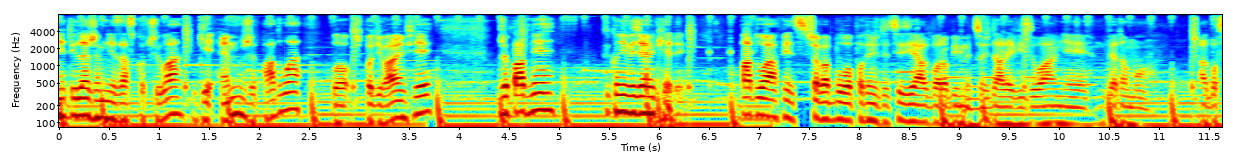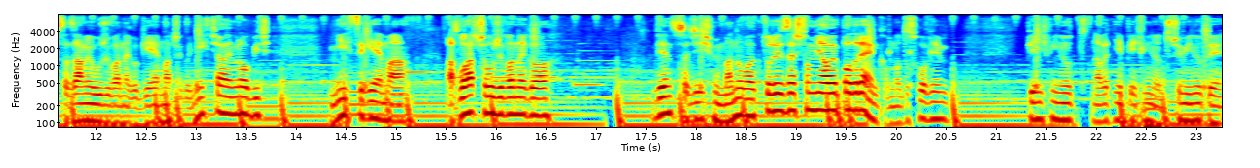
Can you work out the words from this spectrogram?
nie tyle, że mnie zaskoczyła, GM, że padła, bo spodziewałem się, że padnie, tylko nie wiedziałem kiedy. Padła, więc trzeba było podjąć decyzję, albo robimy coś dalej wizualnie, wiadomo, albo wsadzamy używanego GMA, czego nie chciałem robić, nie chcę GMA, a zwłaszcza używanego, więc wsadziliśmy manual, który zresztą miałem pod ręką, no dosłownie 5 minut, nawet nie 5 minut, 3 minuty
